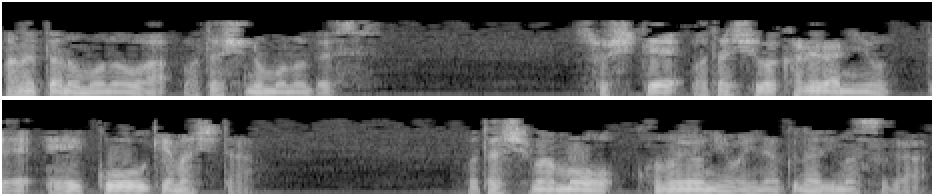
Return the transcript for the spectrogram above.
あなたのものは私のものです。そして私は彼らによって栄光を受けました。私はもうこの世にはいなくなりますが、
